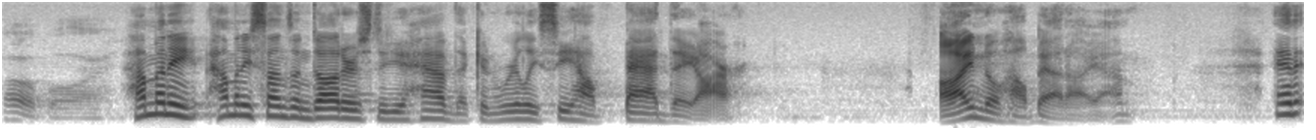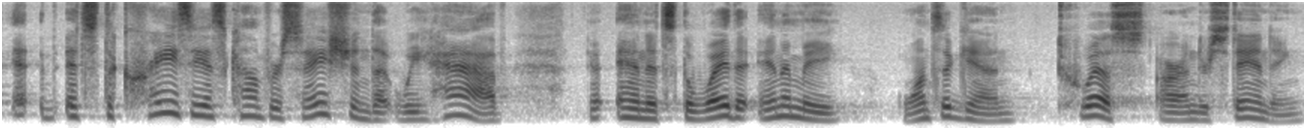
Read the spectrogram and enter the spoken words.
Oh boy. How many, how many sons and daughters do you have that can really see how bad they are? I know how bad I am. And it, it's the craziest conversation that we have, and it's the way the enemy once again twists our understanding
